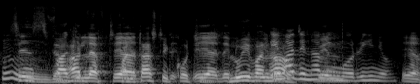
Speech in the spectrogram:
since they've Fergie left. Yeah, fantastic th- coaches. Yeah, they- Louis van Gaal. Imagine having been- Mourinho Yeah,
